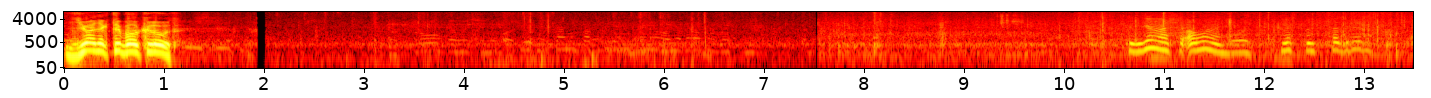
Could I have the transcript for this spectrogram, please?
Йоник, ты был крут. Ты где наши? А вон они. Место согрели.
